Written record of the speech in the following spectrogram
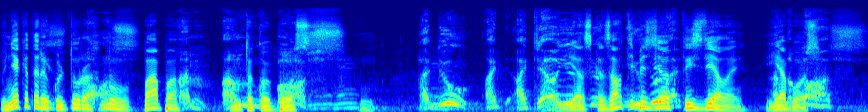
В некоторых культурах, ну, папа, он такой босс. Я сказал тебе сделать, ты сделай. Я босс.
